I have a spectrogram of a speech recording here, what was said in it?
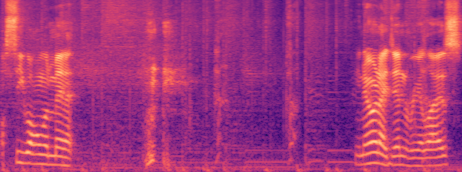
I'll see you all in a minute. You know what I didn't realize?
